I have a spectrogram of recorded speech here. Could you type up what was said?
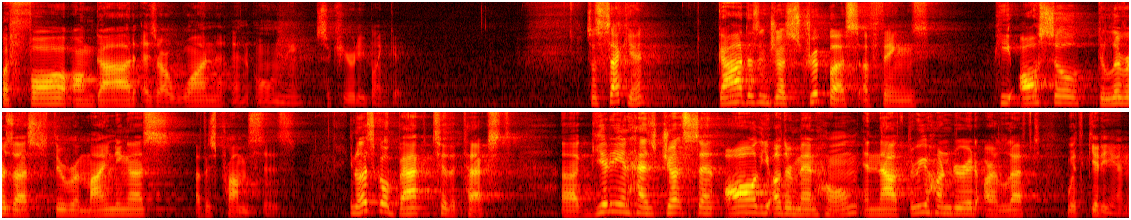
but fall on God as our one and only security blanket. So, second, God doesn't just strip us of things, He also delivers us through reminding us of His promises. You know, let's go back to the text. Uh, Gideon has just sent all the other men home, and now 300 are left with Gideon.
